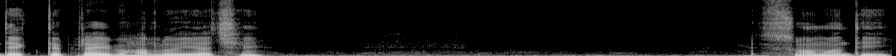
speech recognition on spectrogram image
দেখতে প্রায় ভালোই আছে। সমাধি।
